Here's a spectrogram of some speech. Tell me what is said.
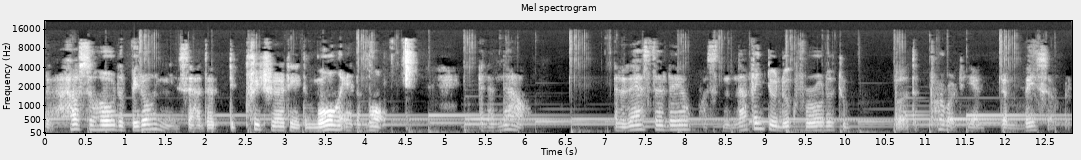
the household belongings had depreciated more and more. There was nothing to look forward to but poverty and the misery.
